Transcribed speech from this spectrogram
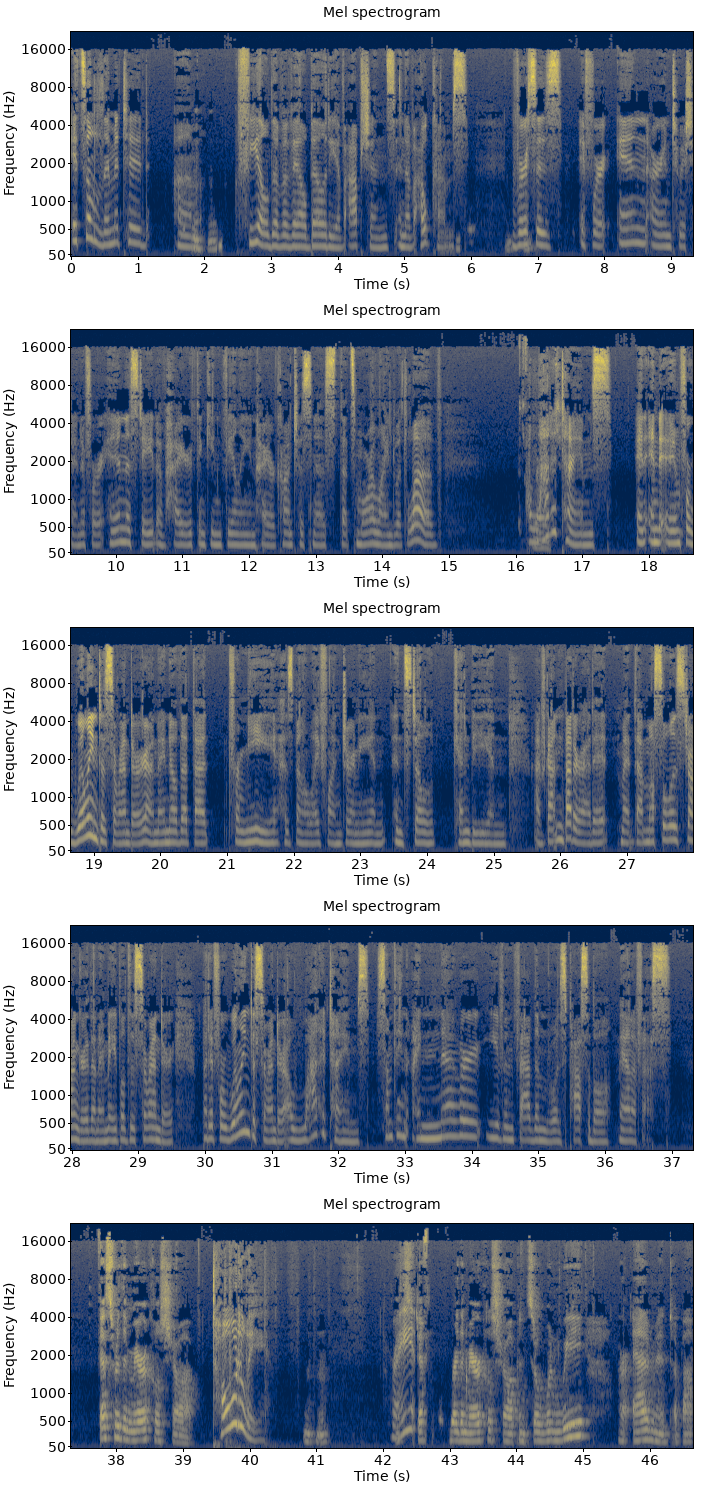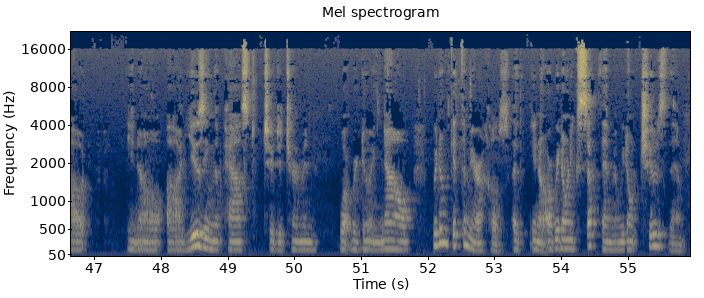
it's a limited um, mm-hmm. field of availability of options and of outcomes mm-hmm. versus if we're in our intuition, if we're in a state of higher thinking, feeling, higher consciousness that's more aligned with love, a right. lot of times and, and, and if we're willing to surrender, and I know that that for me has been a lifelong journey and, and still can be, and I've gotten better at it. My, that muscle is stronger that I'm able to surrender. But if we're willing to surrender, a lot of times something I never even fathomed was possible manifests. That's where the miracles show up. Totally. Mm-hmm. Right? That's definitely where the miracles show up. And so when we are adamant about, you know, uh, using the past to determine what we're doing now, we don't get the miracles, uh, you know, or we don't accept them and we don't choose them.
